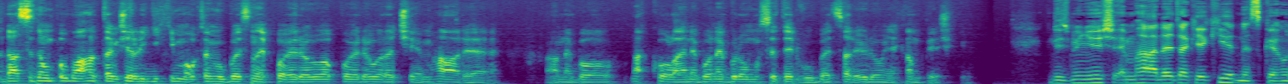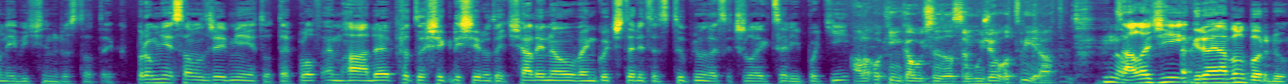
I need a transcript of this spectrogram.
A dá se tomu pomáhat tak, že lidi tím autem vůbec nepojedou a pojedou radši MHD, nebo na kole, nebo nebudou muset jet vůbec a jdou někam pěšky. Když zmiňuješ MHD, tak jaký je dneska jeho největší nedostatek? Pro mě samozřejmě je to teplo v MHD, protože když jedu teď šalinou, venku 40 stupňů, tak se člověk celý potí. Ale okýnka už se zase můžou otvírat. No. Záleží, kdo je na billboardu.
